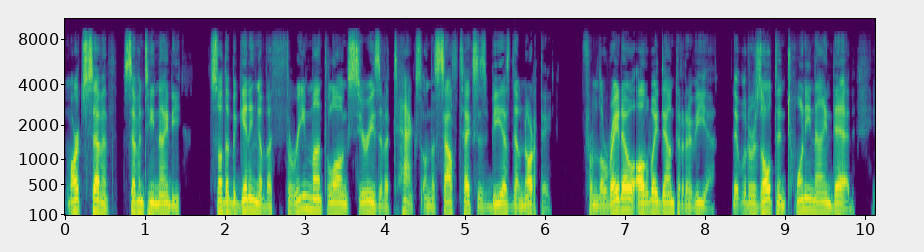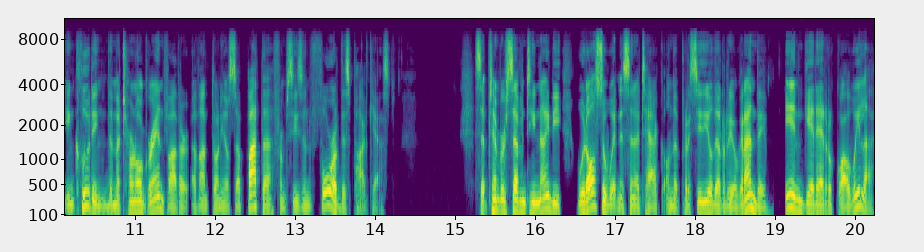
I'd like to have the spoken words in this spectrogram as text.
March 7, 1790, saw the beginning of a three month long series of attacks on the South Texas Villas del Norte, from Laredo all the way down to Revilla, that would result in 29 dead, including the maternal grandfather of Antonio Zapata from season 4 of this podcast. September 1790 would also witness an attack on the Presidio del Rio Grande in Guerrero, Coahuila,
